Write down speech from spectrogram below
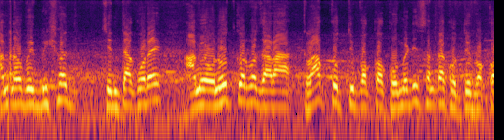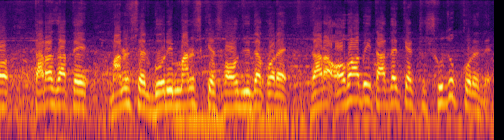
আমি ওই বিষয় চিন্তা করে আমি অনুরোধ করব যারা ক্লাব কর্তৃপক্ষ কমিটি সেন্টার কর্তৃপক্ষ, তারা যাতে মানুষের, গরিব মানুষকে সহযোগিতা করে, যারা অভাবী তাদেরকে একটু সুযোগ করে দেয়।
